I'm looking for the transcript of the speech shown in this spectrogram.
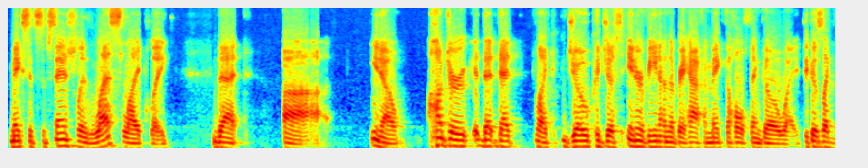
makes it substantially less likely that uh you know hunter that that like Joe could just intervene on their behalf and make the whole thing go away. Because like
